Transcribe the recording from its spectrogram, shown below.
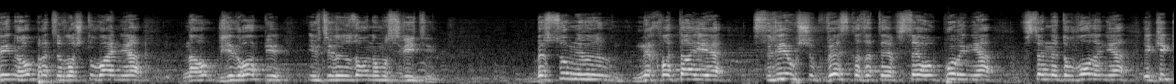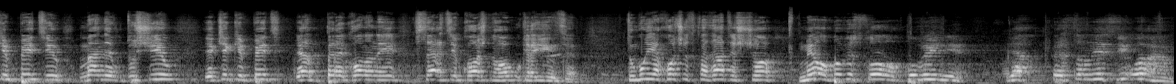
вільного працевлаштування на, в Європі і в цивілізованому світі. Без сумніву, не вистачає слів, щоб висказати все обурення, все недоволення, яке кипить в мене в душі, яке кипить, я переконаний, в серці кожного українця. Тому я хочу сказати, що ми обов'язково повинні, як представницький орган,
